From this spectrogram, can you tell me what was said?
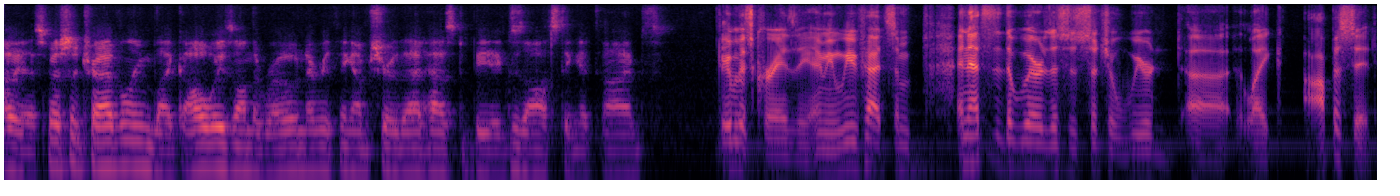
Oh yeah, especially traveling, like always on the road and everything. I'm sure that has to be exhausting at times. It was crazy. I mean, we've had some, and that's the where this is such a weird, uh, like opposite,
